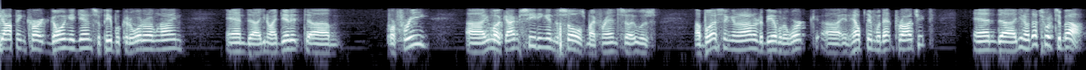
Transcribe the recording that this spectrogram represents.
shopping cart going again, so people could order online. And uh, you know, I did it um, for free. Uh, look, I'm seeding into souls, my friends. So it was a blessing and an honor to be able to work uh, and help them with that project. And uh, you know, that's what it's about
